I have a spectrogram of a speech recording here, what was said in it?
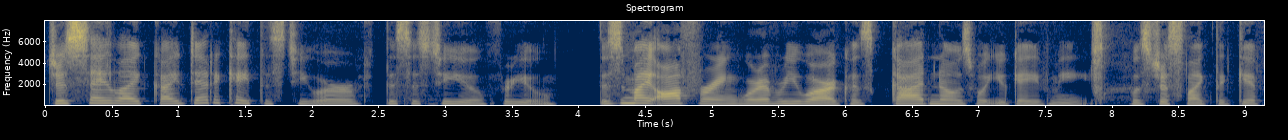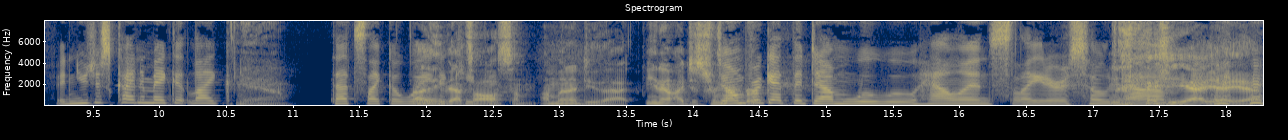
just say like, I dedicate this to you, or this is to you for you. This is my offering wherever you are, because God knows what you gave me was just like the gift, and you just kind of make it like yeah, that's like a way I to think that's keep it. awesome. I'm gonna do that. You know, I just remember. Don't forget the dumb woo woo, Helen Slater, so dumb. yeah, yeah,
